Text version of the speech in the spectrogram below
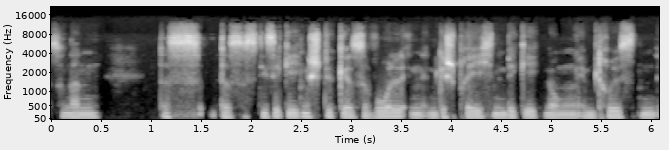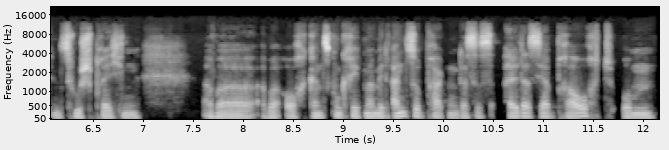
sondern dass, dass es diese Gegenstücke sowohl in, in Gesprächen, in Begegnungen, im Trösten, im Zusprechen, aber, aber auch ganz konkret mal mit anzupacken, dass es all das ja braucht, um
